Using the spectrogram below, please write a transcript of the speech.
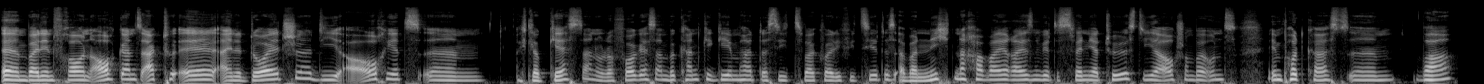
ähm, bei den Frauen auch ganz aktuell eine Deutsche, die auch jetzt, ähm, ich glaube, gestern oder vorgestern bekannt gegeben hat, dass sie zwar qualifiziert ist, aber nicht nach Hawaii reisen wird, ist Svenja Tös, die ja auch schon bei uns im Podcast ähm, war.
